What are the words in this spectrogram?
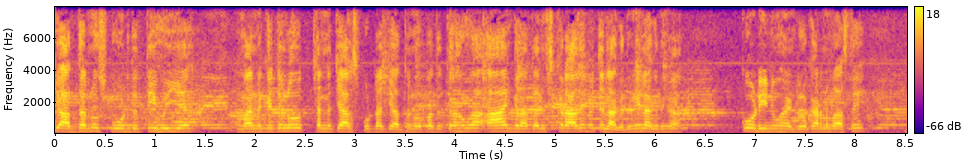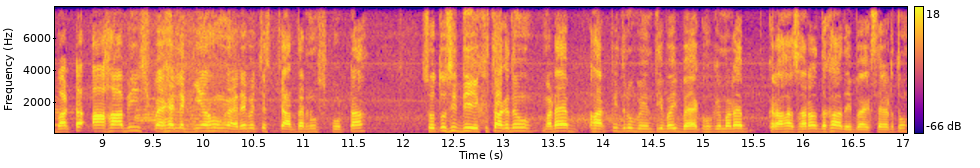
ਚਾਦਰ ਨੂੰ ਸਪੋਰਟ ਦਿੱਤੀ ਹੋਈ ਹੈ। ਮੰਨ ਕੇ ਚਲੋ ਤਿੰਨ ਚਾਰ ਸਪੋਰਟਾਂ ਚਾਦਰ ਨੂੰ ਆਪਾਂ ਦਿੱਤਾ ਹੋਊਗਾ। ਆ ਐਂਗਲਾਂ ਤਾਂ ਇਸ ਕਰਾ ਦੇ ਵਿੱਚ ਲੱਗਦੀਆਂ ਹੀ ਲੱਗਦੀਆਂ ਘੋੜੀ ਨੂੰ ਹੈਂਡਲ ਕਰਨ ਵਾਸਤੇ। ਬਟ ਆਹਾ ਵੀ ਸਪੈਸ਼ਲ ਲੱਗੀਆਂ ਹੋਣਗੀਆਂ ਇਹਦੇ ਵਿੱਚ ਚਾਦਰ ਨੂੰ ਸਪੋਰਟਾਂ ਸੋ ਤੁਸੀਂ ਦੇਖ ਸਕਦੇ ਹੋ, ਮੜਾ ਹਰਪ੍ਰੀਤ ਨੂੰ ਬੇਨਤੀ ਬਾਈ ਬੈਕ ਹੋ ਕੇ ਮੜਾ ਕਰਾਹਾ ਸਾਰਾ ਦਿਖਾ ਦੇ ਬੈਕ ਸਾਈਡ ਤੋਂ।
